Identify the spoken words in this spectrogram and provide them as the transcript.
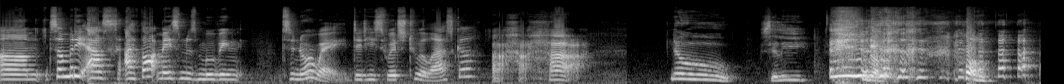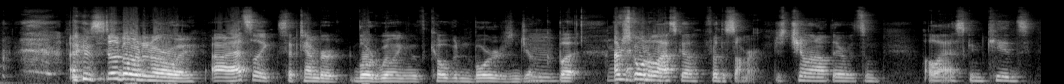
Um, somebody asks, I thought Mason was moving to Norway. Did he switch to Alaska? Ah ha ha. No, silly. no. Um, I'm still going to Norway. Uh, that's like September, Lord willing, with COVID and borders and junk. But I'm just going to Alaska for the summer. Just chilling out there with some Alaskan kids.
